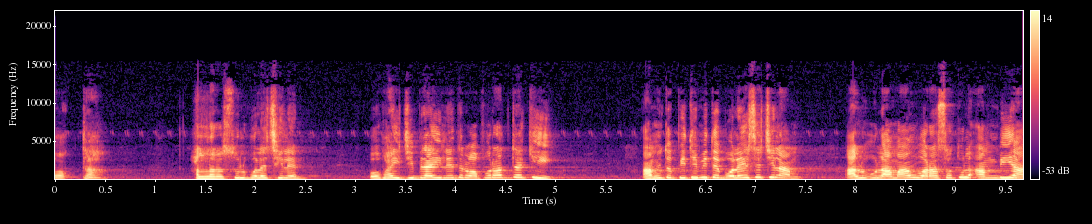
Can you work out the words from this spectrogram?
বক্তা। আল্লাহ রসুল বলেছিলেন ও ভাই জিব্রাইল, এদের অপরাধটা কি? আমি তো পৃথিবীতে বলে এসেছিলাম, আল উলামা ওয়ারাসাতুল আম্বিয়া,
